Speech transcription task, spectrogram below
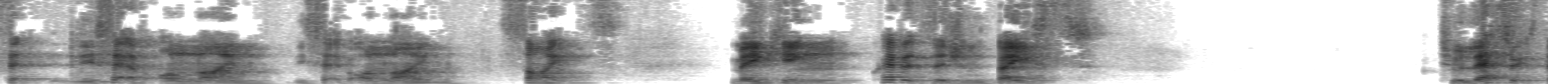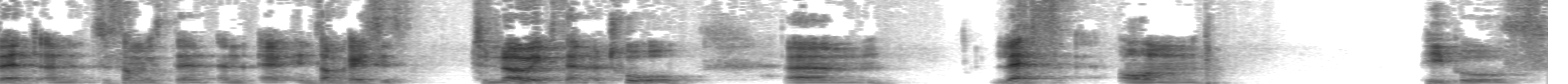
set, the set of online the set of online sites making credit decisions based to a lesser extent, and to some extent, and in some cases to no extent at all, um, less on people's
